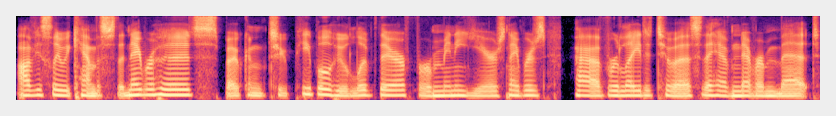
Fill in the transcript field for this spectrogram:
Obviously, we canvassed the neighborhood, spoken to people who lived there for many years. Neighbors have related to us. They have never met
